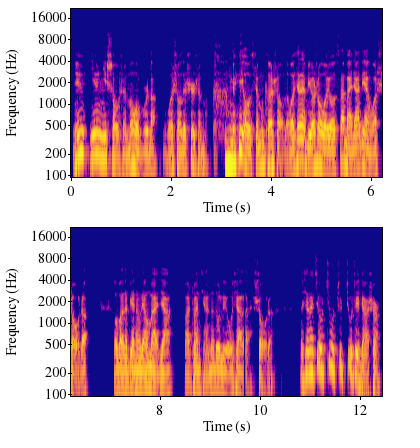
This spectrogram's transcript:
因为因为你守什么我不知道，我守的是什么？没有什么可守的。我现在比如说我有三百家店，我守着，我把它变成两百家，把赚钱的都留下来守着。那现在就就就就这点事儿，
